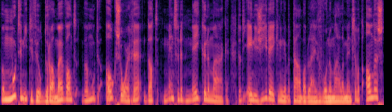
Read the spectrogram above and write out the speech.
we moeten niet te veel drammen, want we moeten ook zorgen... dat mensen het mee kunnen maken. Dat die energierekeningen betaalbaar blijven voor normale mensen. Want anders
